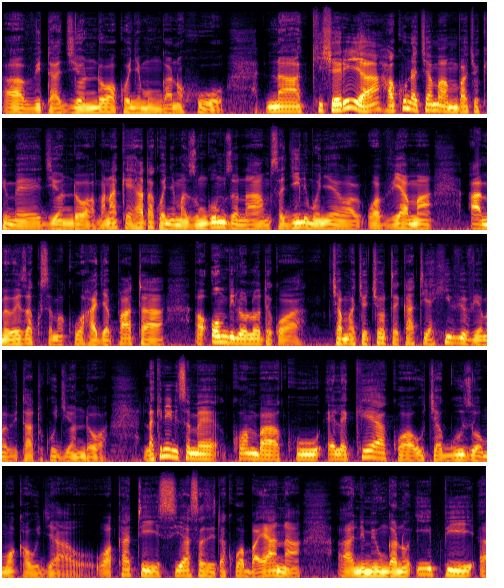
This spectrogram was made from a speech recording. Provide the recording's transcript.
uh, vitajiondoa kwenye muungano huo, na kisheria hakuna chama ambacho kimejiondoa, manake hata kwenye mazungumzo na msajili mwenyewe wa, wa vyama ameweza kusema kuwa hajapata uh, ombi lolote kwa chama chochote kati ya hivyo vyama vitatu kujiondoa. Lakini niseme kwamba kuelekea kwa uchaguzi wa mwaka ujao, wakati siasa zitakuwa bayana, uh, ni miungano ipi uh,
